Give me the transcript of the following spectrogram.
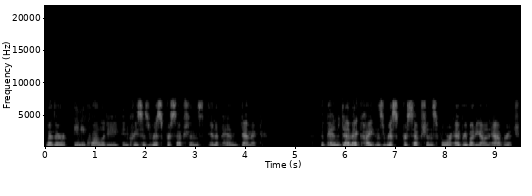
whether inequality increases risk perceptions in a pandemic. The pandemic heightens risk perceptions for everybody on average,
